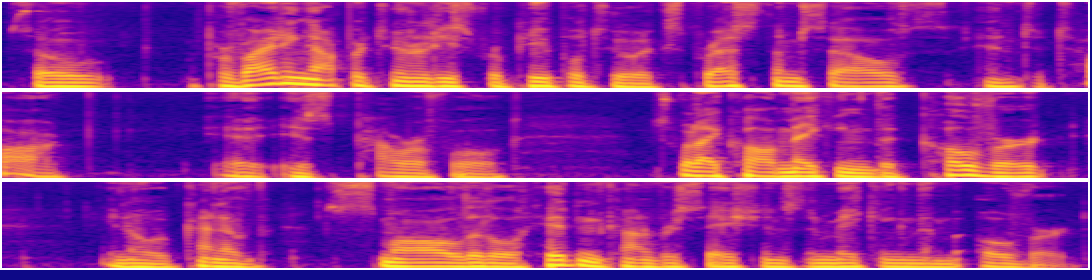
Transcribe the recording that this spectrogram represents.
So providing opportunities for people to express themselves and to talk is powerful. It's what I call making the covert, you know, kind of small little hidden conversations and making them overt,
